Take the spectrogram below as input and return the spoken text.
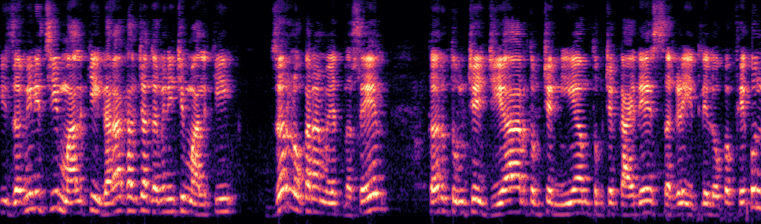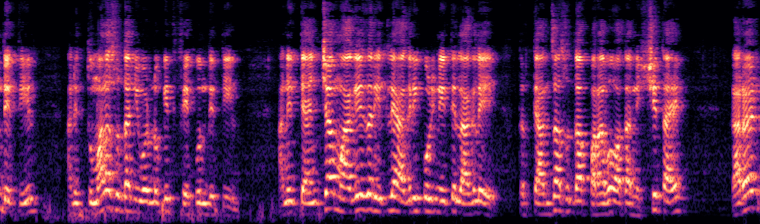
की जमिनीची मालकी घराखालच्या जमिनीची मालकी जर लोकांना मिळत नसेल तर तुमचे जी आर तुमचे नियम तुमचे कायदे सगळे इथले लोक फेकून देतील आणि तुम्हाला सुद्धा निवडणुकीत फेकून देतील. आणि त्यांच्या मागे जर इथले आगरी कोळी नेते लागले तर त्यांचा सुद्धा पराभव आता निश्चित आहे. कारण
